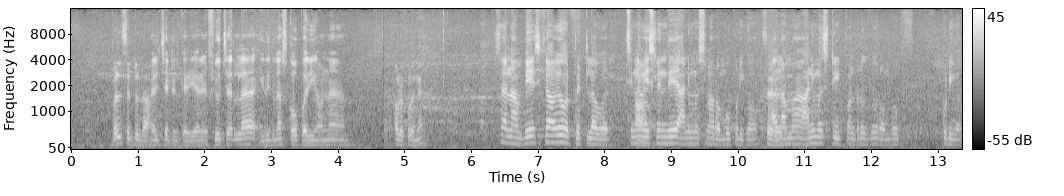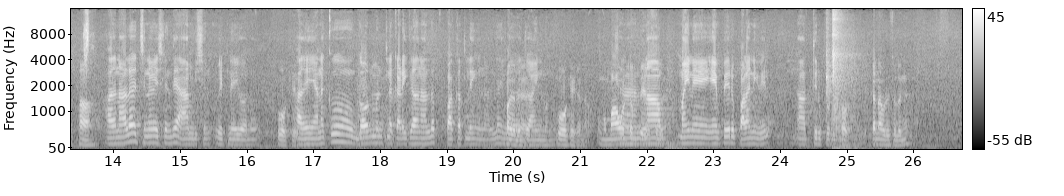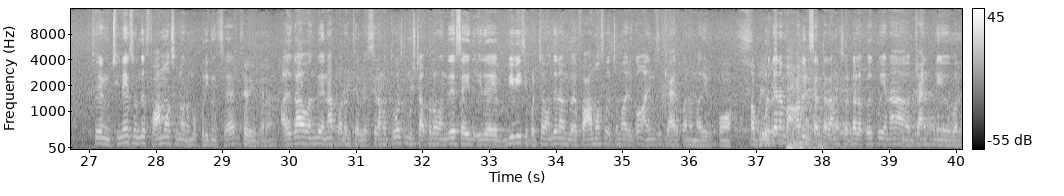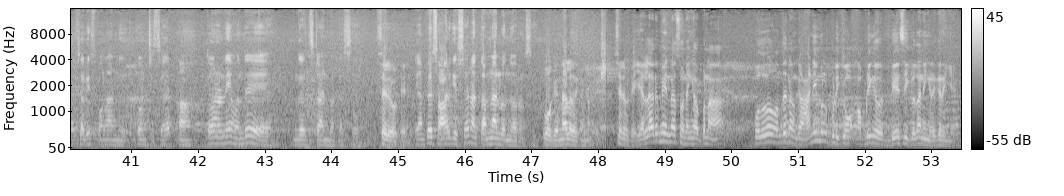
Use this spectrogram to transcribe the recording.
வெல் செட்டில்டா வெல் செட்டில் கெரியர் ஃப்யூச்சரில் இதுக்கு தான் ஸ்கோப் அதிகம்னு. அப்படியே கொடுங்க. சார் நான் பேசிக்காகவே ஒரு பெட் லவர் சின்ன வயசுலேருந்தே அனிமல்ஸ்லாம் ரொம்ப பிடிக்கும். அது இல்லாமல் அனிமல்ஸ் ட்ரீட் பண்ணுறதுக்கும் ரொம்ப பிடிக்கும். அதனால் சின்ன வயசுலேருந்தே ஆம்பிஷன் வெட்டினரி வரணும். ஓகே அது எனக்கும் கவர்மெண்ட்டில் கிடைக்காதனால தான் பக்கத்தில் இங்கனால தான் இங்கே ஜாயின் பண்ணேன் ஓகே கண்ணா. உங்கள் மாவட்டம் நான் மைனே என் பேர் பழனிவேல். நான் திருப்பூர். ஓகே கண்ணா அப்படி சொல்லுங்கள் சார் எனக்கு சின்ன வயசு வந்து ஃபார்ம் ஹவுஸ் ஒன்று ரொம்ப பிடிக்கும் சார். சரிங்க அதுக்காக வந்து என்ன பண்ணுறதுன்னு தெரியல சரி. நம்ம டுவெல்த் முடிச்சிட்டு அப்புறம் வந்து சரி இது இது பிவிசி படித்தா வந்து நம்ம ஃபார்ம் ஹவுஸ் வச்ச மாதிரி இருக்கும். அனிமல்ஸ் கேர் பண்ண மாதிரி இருக்கும். அப்படி கொடுத்தா நம்ம ஆவின் செக்டர் ஆமாம் செக்டரில் போய் போய் என்ன ஜாயின் பண்ணி ஒர்க் சர்வீஸ் பண்ணலான்னு தோணுச்சு சார். தோணுனே வந்து இங்கே ஜாயின் பண்ணிட்டேன் சார். சரி ஓகே என் பேர் சார்கேஷ் சார். நான் தமிழ்நாட்டில் வந்து வரேன் சார். ஓகே நல்லது கண்ணா சரி ஓகே எல்லாருமே என்ன சொன்னீங்க அப்படின்னா பொதுவாக வந்து நமக்கு அனிமல் பிடிக்கும் அப்படிங்கிற ஒரு பேசிக்கில் தான் நீங்கள் இருக்கிறீங்க.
